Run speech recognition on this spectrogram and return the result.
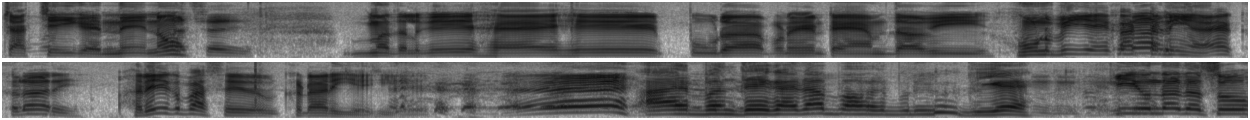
ਚਾਚੇ ਹੀ ਕਹਿੰਦੇ ਇਹਨੂੰ। ਅੱਛਾ ਜੀ। ਮਤਲਬ ਕਿ ਹੈ ਇਹ ਪੂਰਾ ਆਪਣੇ ਟਾਈਮ ਦਾ ਵੀ ਹੁਣ ਵੀ ਇਹ ਘੱਟ ਨਹੀਂ ਹੈ ਖਿਡਾਰੀ। ਹਰੇਕ ਪਾਸੇ ਖਿਡਾਰੀ ਹੈ ਜੀ ਇਹ। ਆ ਬੰਦੇ ਕਹਿੰਦਾ ਬਹੁਤ ਬੁਰੀ ਹੁੰਦੀ ਹੈ। ਕੀ ਹੁੰਦਾ ਦੱਸੋ?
